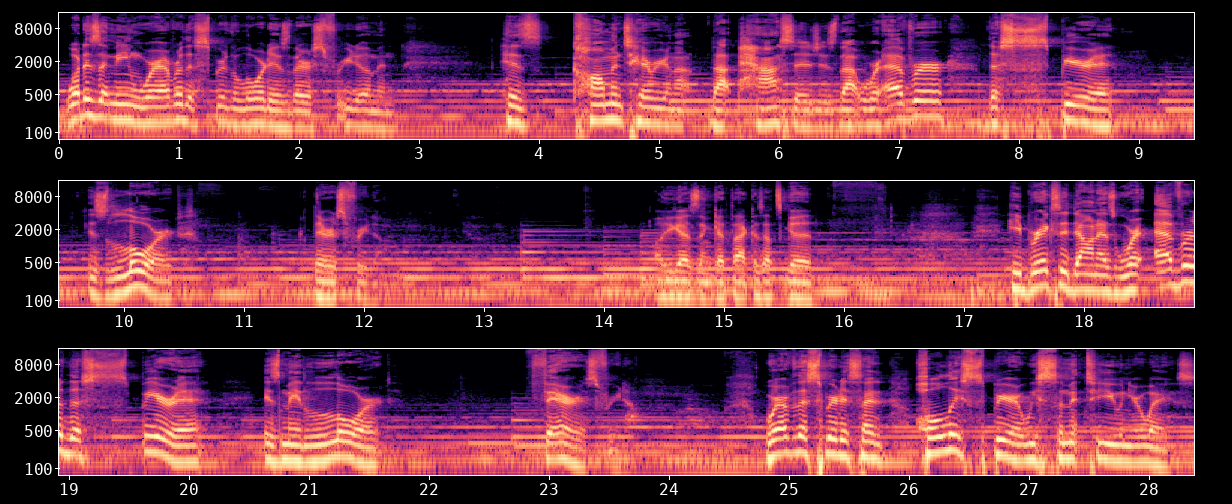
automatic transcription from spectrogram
what does it mean wherever the Spirit of the Lord is, there's freedom? And his commentary on that, that passage is that wherever the Spirit is Lord, there is freedom. Oh, you guys didn't get that because that's good. He breaks it down as wherever the Spirit is made Lord, there is freedom. Wherever the Spirit is said, Holy Spirit, we submit to you in your ways.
